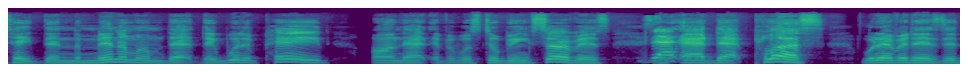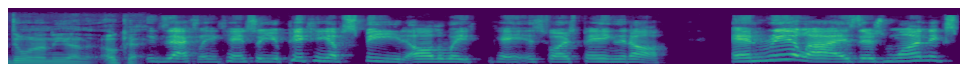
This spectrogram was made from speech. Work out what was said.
take then the minimum that they would have paid on that if it was still being serviced exactly. and add that plus whatever it is they're doing on the other. Okay. Exactly. Okay. So you're picking up speed all the way, okay, as far as paying it off. And realize there's one ex-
